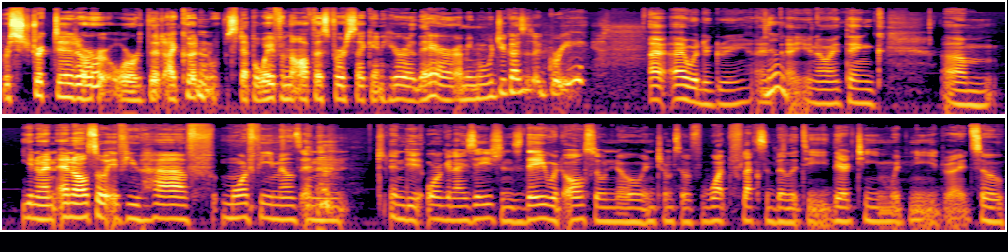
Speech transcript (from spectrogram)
restricted or or that I couldn't step away from the office for a second here or there. I mean, would you guys agree? I, I would agree. I, Yeah. I, you know, I think, um, you know, and, and also if you have more females in in the organizations, they would also know in terms of what flexibility their team would need, right? So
